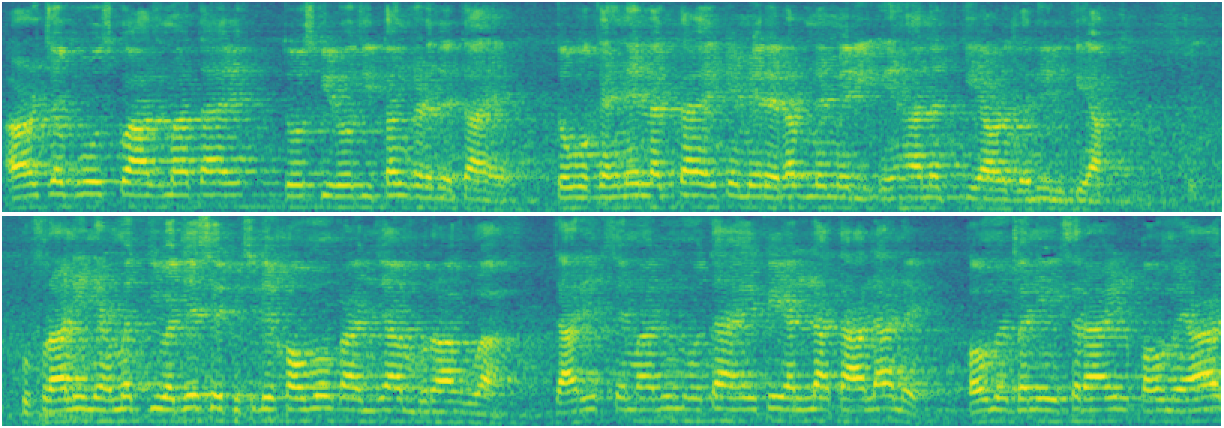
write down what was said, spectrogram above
اور جب وہ اس کو آزماتا ہے، تو اس کی روزی تنگ کر دیتا ہے۔ تو وہ کہنے لگتا ہے کہ میرے رب نے میری احانت کیا اور ذلیل کیا۔ کفرانی نعمت کی وجہ سے پچھلی قوموں کا انجام برا ہوا۔ تاریخ سے معلوم ہوتا ہے کہ اللہ تعالیٰ نے قوم بنی اسرائیل، قوم عاد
